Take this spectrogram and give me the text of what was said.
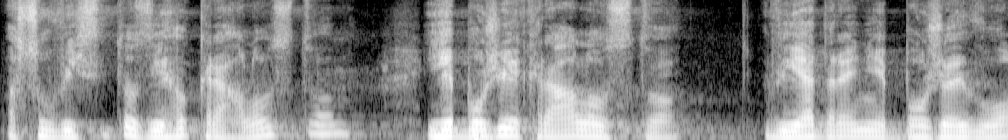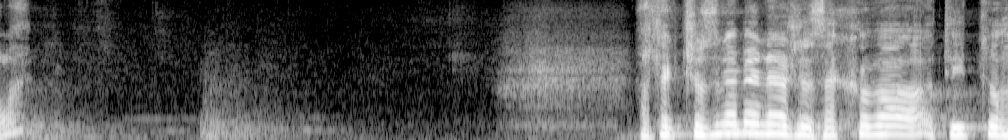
A súvisí to s jeho kráľovstvom? Je Božie kráľovstvo vyjadrenie Božej vôle? A tak čo znamená, že zachová títo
